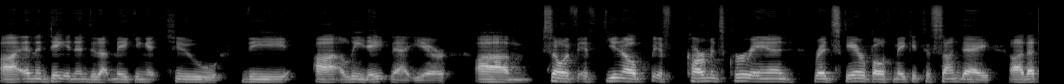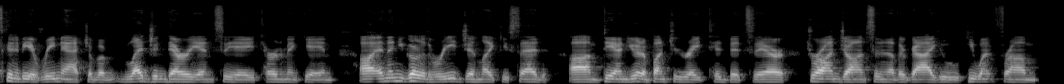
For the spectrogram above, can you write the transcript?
uh, and then Dayton ended up making it to the uh, Elite Eight that year. Um, so if, if, you know, if Carmen's crew and Red Scare both make it to Sunday, uh, that's going to be a rematch of a legendary NCAA tournament game. Uh, and then you go to the region, like you said, um, Dan, you had a bunch of great tidbits there. Deron Johnson, another guy who he went from,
